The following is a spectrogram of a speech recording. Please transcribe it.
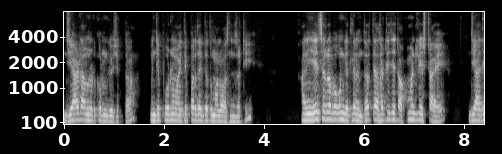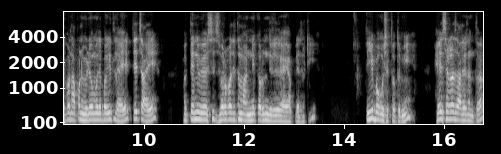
जी आर डाउनलोड करून घेऊ शकता. म्हणजे पूर्ण माहिती परत एकदा तुम्हाला वाचण्यासाठी. आणि हे सगळं बघून घेतल्यानंतर त्यासाठी जे डॉक्युमेंट लिस्ट आहे जे आधी पण आपण व्हिडिओमध्ये बघितलं आहे तेच आहे. मग त्यांनी व्यवस्थित स्वरूपात इथं मान्य करून दिलेलं आहे आपल्यासाठी. तीही बघू शकता तुम्ही. हे सगळं झाल्यानंतर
